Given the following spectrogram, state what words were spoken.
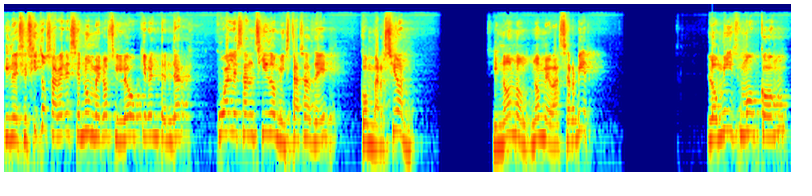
y necesito saber ese número si luego quiero entender cuáles han sido mis tasas de conversión. Si no, no, me va a servir. Lo mismo con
